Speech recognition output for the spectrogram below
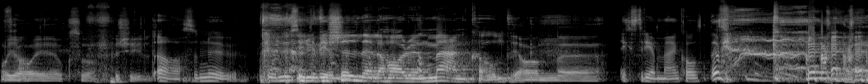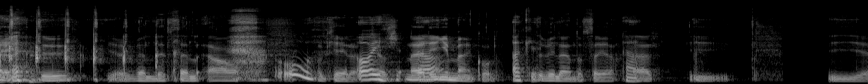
och jag är också förkyld. ja, så nu... Och nu Är du förkyld eller har du en man cold? Jag har en... Eh, extrem mancold. nej, du gör väldigt sällan... Ja, okej då. Oh. Oj. Nej, det ja. är ingen mancall. Okej. Det vill jag ändå säga här i... i eh,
